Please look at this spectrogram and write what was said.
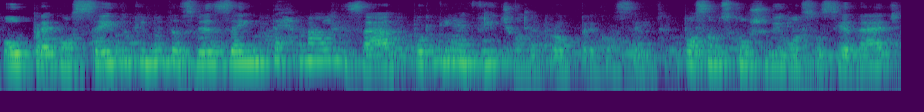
ou o preconceito que muitas vezes é internalizado por quem é vítima do próprio preconceito. Possamos construir uma sociedade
